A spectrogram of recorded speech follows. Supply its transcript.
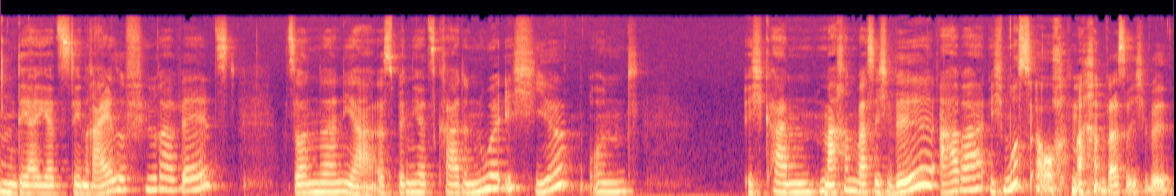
der jetzt den Reiseführer wälzt, sondern ja, es bin jetzt gerade nur ich hier und ich kann machen, was ich will, aber ich muss auch machen, was ich will.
